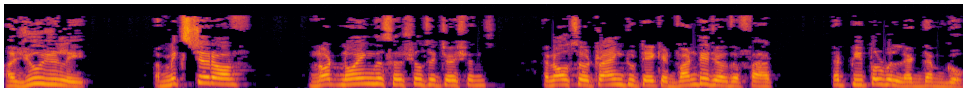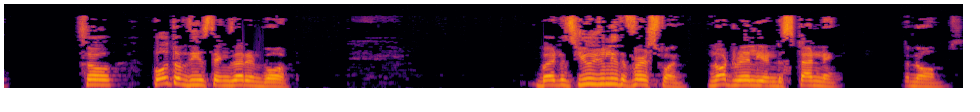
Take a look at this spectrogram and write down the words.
are usually a mixture of not knowing the social situations and also trying to take advantage of the fact that people will let them go. So both of these things are involved. But it's usually the first one, not really understanding the norms.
